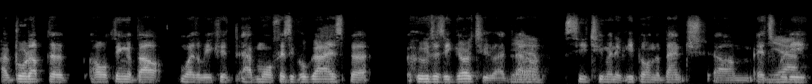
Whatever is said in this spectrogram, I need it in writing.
I brought up the whole thing about whether we could have more physical guys, but who does he go to? I, Yeah. I don't see too many people on the bench. Um, it's Yeah. really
